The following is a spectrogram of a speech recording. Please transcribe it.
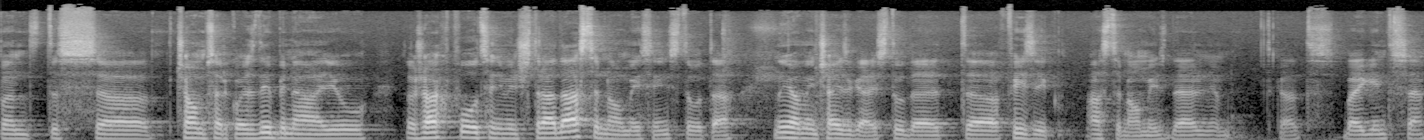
Man tas uh, čoms, ar ko es dibināju to šādu pulciņu, viņš strādā astronomijas institūtā. Nu, jau viņš aizgāja studēt uh, fiziku astronomijas dēļ. Viņam tas baigi interesē.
